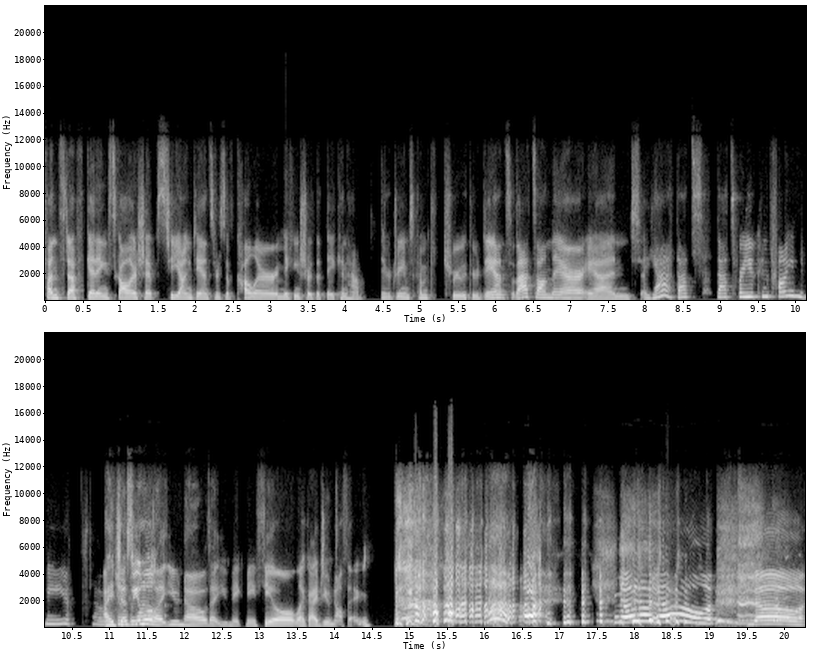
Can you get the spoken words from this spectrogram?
fun stuff getting scholarships to young dancers of color and making sure that they can have their dreams come true through dance. So that's on there. And uh, yeah that's that's where you can find me. So, i just we will... let you know that you make me feel like i do nothing no, no, no, no.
